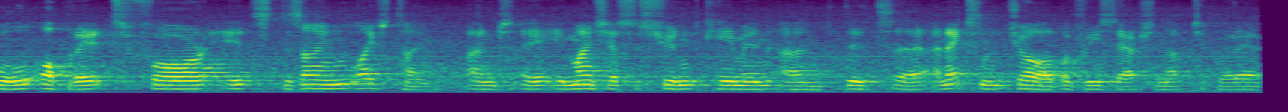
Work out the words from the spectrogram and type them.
will operate for its design lifetime. And a, a Manchester student came in and did uh, an excellent job of research in that particular area.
